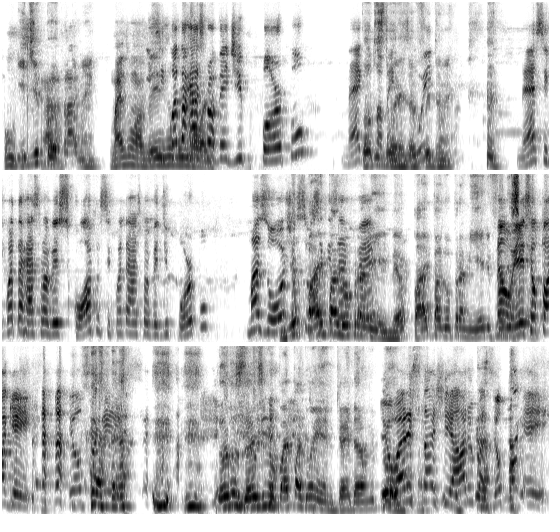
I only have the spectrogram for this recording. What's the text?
Putz, e de Purple pra... também. Mais uma vez. E 50 reais para ver Deep Purple, né? Todos que eu também dois, fui, eu fui também. Né? 50 reais para ver Scorpions, 50 reais para ver Deep Purple. Mas hoje, meu pai pagou para ver... mim. Meu pai pagou para mim. Ele foi Não, esse eu paguei. eu paguei esse. Todos os dois e meu pai pagou ele, que eu ainda era muito Eu era estagiário, mas eu paguei.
